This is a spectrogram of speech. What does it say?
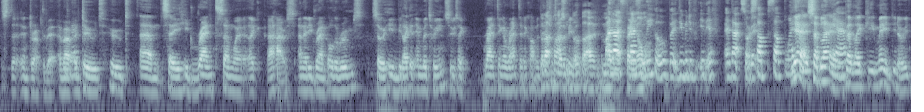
just to interrupt a bit, about a dude who'd um, say he'd rent somewhere, like a house, and then he'd rent all the rooms. So he'd be like an in between. So he's like renting a rented But, accommodation that, to but, that's, other people. but, but I and that's, that's pretty normal. illegal but they would have if uh, that sort of sub sublet yeah, subletting, Yeah. but like he made, you know, he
